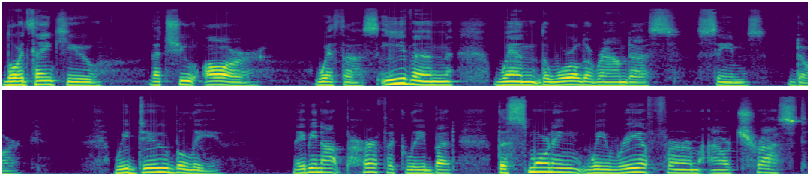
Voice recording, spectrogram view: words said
Lord, thank you that you are with us, even when the world around us seems dark. We do believe, maybe not perfectly, but this morning we reaffirm our trust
